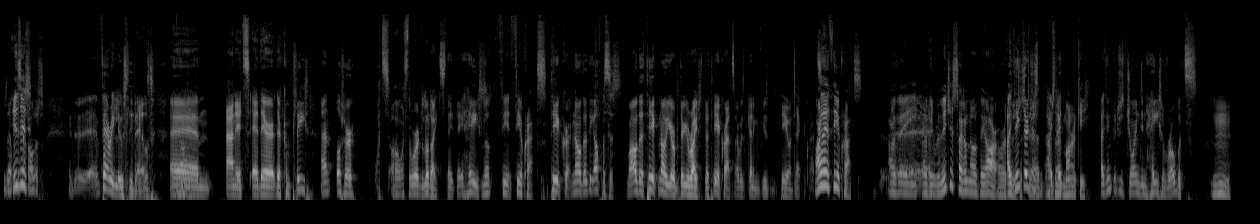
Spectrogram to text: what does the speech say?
Is that what Is you it? call it? Uh, very loosely veiled. Um, Okay. And it's uh, they're they're complete and utter. What's oh what's the word? Luddites. They they hate Look, the- theocrats. theocrat. No, they're the opposite. Oh, they're theoc. No, you're you're right. They're theocrats. I was getting confused with theo and technocrats. Are they theocrats? Are they are they religious? I don't know if they are, or I think just, they're just- an I- absolute I- monarchy. I think they're just joined in hate of robots. Mm.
